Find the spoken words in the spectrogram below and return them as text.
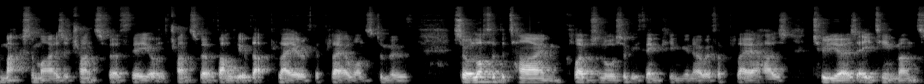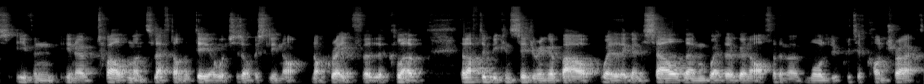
maximize a transfer fee or the transfer value of that player if the player wants to move. So a lot of the time, clubs will also be thinking, you know, if a player has two years, eighteen months, even you know, twelve months left on the deal, which is obviously not not great for the club, they'll have to be considering about whether they're going to sell them, whether they're going to offer them a more lucrative contract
